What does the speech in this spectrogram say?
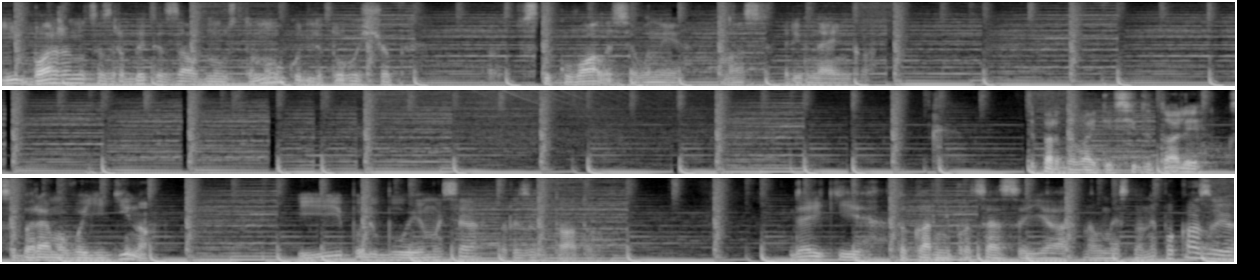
І бажано це зробити за одну установку для того, щоб стикувалися вони у нас рівненько. Тепер давайте всі деталі зберемо воєдіно і полюбуємося результатом. Деякі токарні процеси я навмисно не показую,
